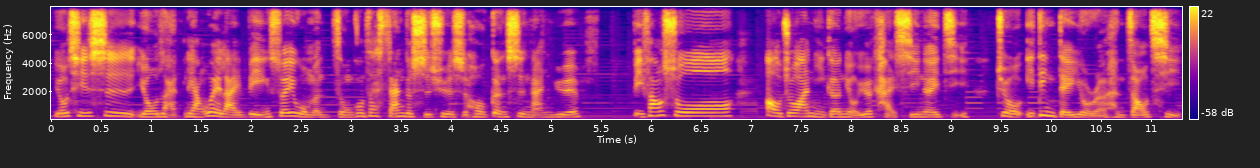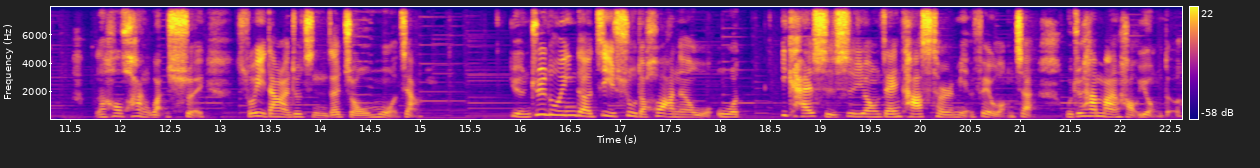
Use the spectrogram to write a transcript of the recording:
尤其是有两两位来宾，所以我们总共在三个时区的时候更是难约。比方说。澳洲安妮跟纽约凯西那一集，就一定得有人很早起，然后换晚睡，所以当然就只能在周末这样。远距录音的技术的话呢，我我一开始是用 Zencaster 免费网站，我觉得它蛮好用的。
